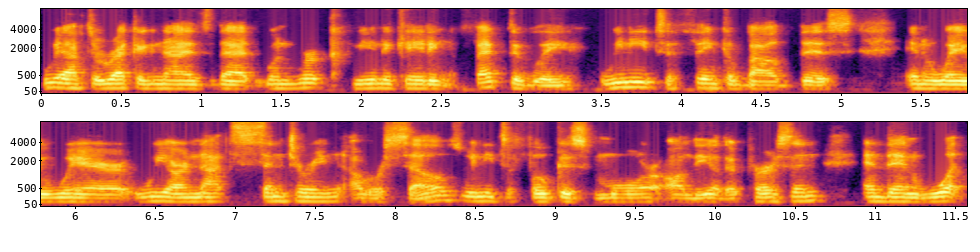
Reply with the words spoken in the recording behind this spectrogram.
we have to recognize that when we're communicating effectively, we need to think about this in a way where we are not centering ourselves. We need to focus more on the other person and then what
